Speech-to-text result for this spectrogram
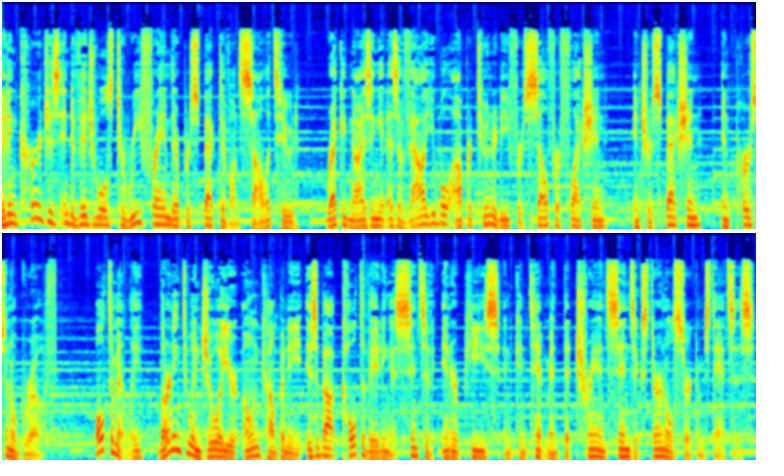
It encourages individuals to reframe their perspective on solitude, recognizing it as a valuable opportunity for self-reflection, introspection, and personal growth. Ultimately, learning to enjoy your own company is about cultivating a sense of inner peace and contentment that transcends external circumstances.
